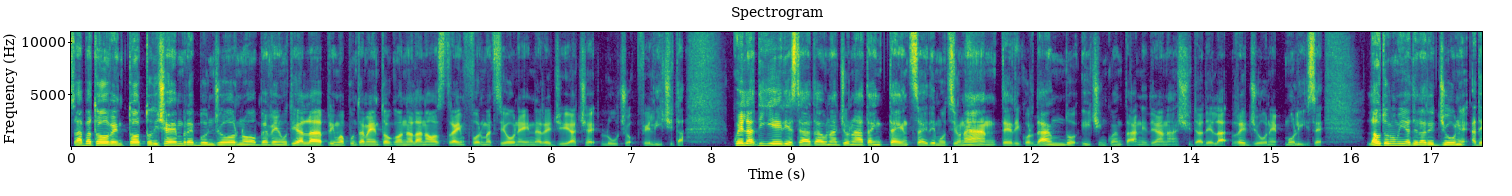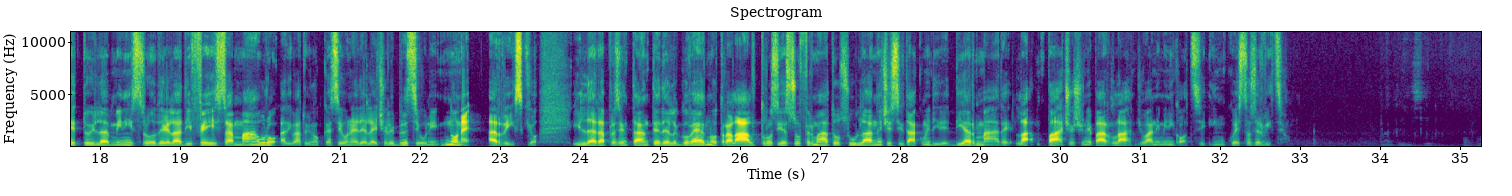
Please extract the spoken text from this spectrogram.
Sabato 28 dicembre, buongiorno, benvenuti al primo appuntamento con la nostra informazione. In regia c'è Lucio Felicita. Quella di ieri è stata una giornata intensa ed emozionante, ricordando i 50 anni della nascita della Regione Molise. L'autonomia della regione, ha detto il ministro della difesa Mauro, arrivato in occasione delle celebrazioni, non è a rischio. Il rappresentante del governo, tra l'altro, si è soffermato sulla necessità dire, di armare la pace. Ce ne parla Giovanni Minicozzi in questo servizio.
